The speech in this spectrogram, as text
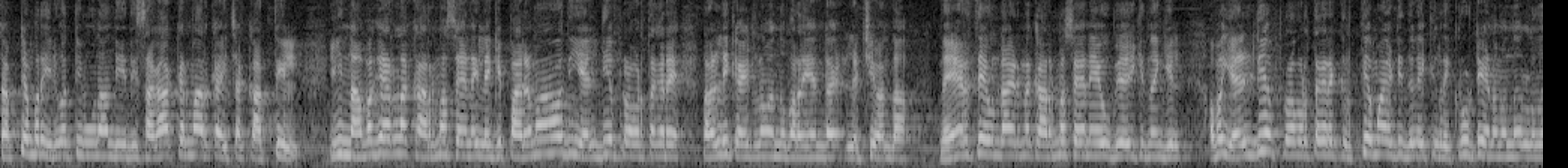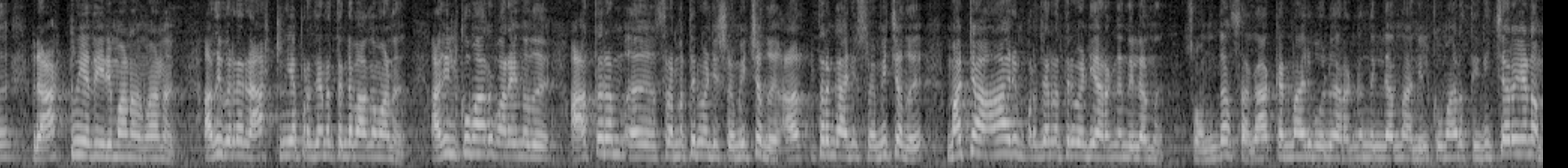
സെപ്റ്റംബർ ഇരുപത്തി മൂന്നാം തീയതി സഖാക്കന്മാർക്ക് അയച്ച കത്തിൽ ഈ നവകേരള കർമ്മസേനയിലേക്ക് പരമാവധി എൽ ഡി എഫ് പ്രവർത്തകരെ തള്ളിക്കയറ്റണമെന്ന് പറയേണ്ട ലക്ഷ്യം എന്താ? നേരത്തെ ഉണ്ടായിരുന്ന കർമ്മസേനയെ ഉപയോഗിക്കുന്നെങ്കിൽ അപ്പൊ എൽ ഡി എഫ് പ്രവർത്തകരെ കൃത്യമായിട്ട് ഇതിലേക്ക് റിക്രൂട്ട് ചെയ്യണമെന്നുള്ളത് രാഷ്ട്രീയ തീരുമാനമാണ്. അത് ഇവരുടെ രാഷ്ട്രീയ പ്രചരണത്തിന്റെ ഭാഗമാണ്. അനിൽകുമാർ പറയുന്നത് അത്തരം ശ്രമത്തിന് വേണ്ടി ശ്രമിച്ചത് അത്തരം കാര്യം ശ്രമിച്ചത് മറ്റാരും പ്രചരണത്തിന് വേണ്ടി ഇറങ്ങുന്നില്ലെന്ന് സ്വന്തം സഖാക്കന്മാർ പോലും ഇറങ്ങുന്നില്ലെന്ന് അനിൽകുമാർ തിരിച്ചറിയണം.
